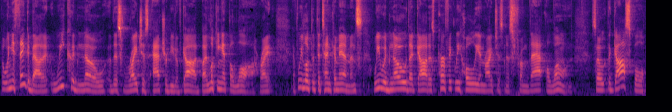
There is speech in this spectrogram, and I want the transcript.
But when you think about it, we could know this righteous attribute of God by looking at the law, right? If we looked at the Ten Commandments, we would know that God is perfectly holy in righteousness from that alone. So the gospel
